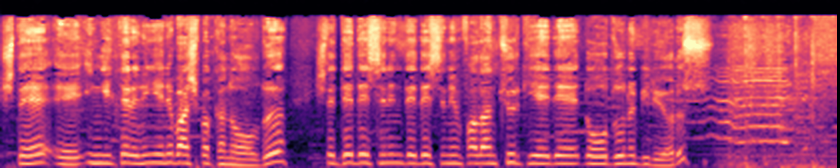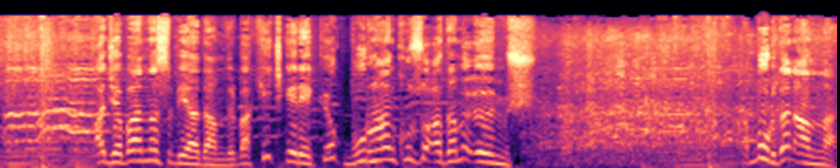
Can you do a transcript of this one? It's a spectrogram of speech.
işte e, İngiltere'nin yeni başbakanı oldu. İşte dedesinin dedesinin falan Türkiye'de doğduğunu biliyoruz. Acaba nasıl bir adamdır? Bak hiç gerek yok. Burhan Kuzu adamı övmüş. Buradan anla.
